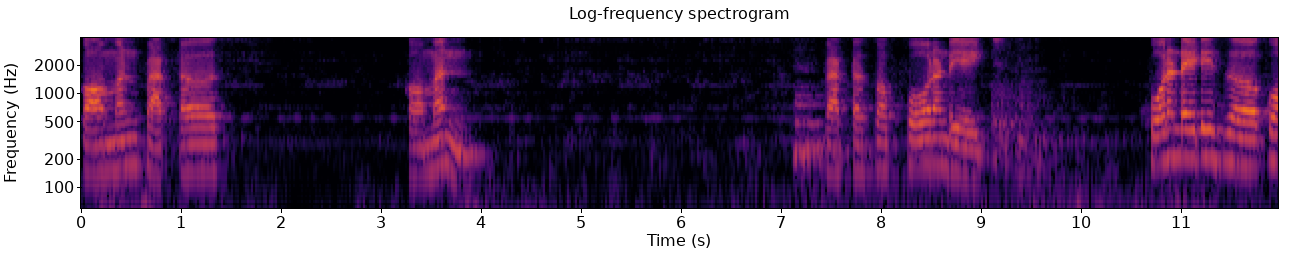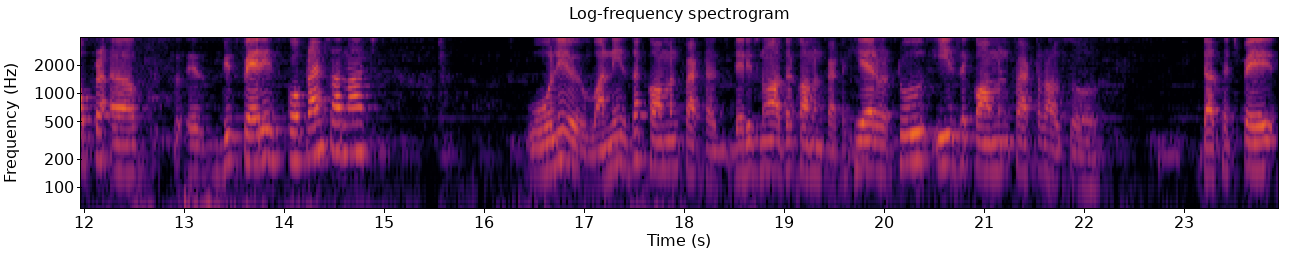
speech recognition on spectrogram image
common factors. Common factors of 4 and 8 4 and 8 is uh, co uh, this pair is co-primes or not? Only one is the common factor. There is no other common factor. Here 2 is a common factor also. The such pair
